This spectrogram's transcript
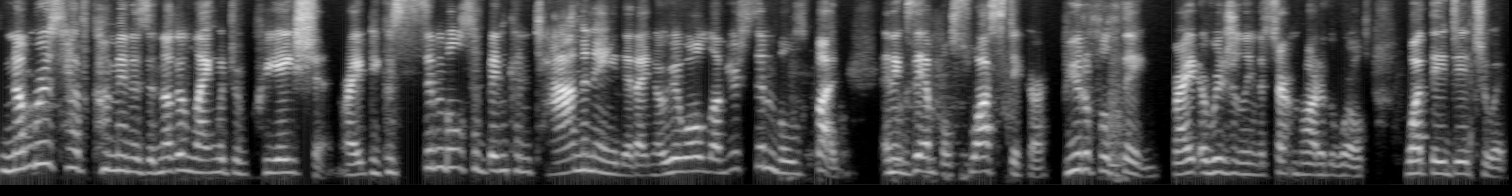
Numbers have come in as another language of creation, right? Because symbols have been contaminated. I know you all love your symbols, but an example, swastika, beautiful thing, right? Originally in a certain part of the world, what they did to it.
